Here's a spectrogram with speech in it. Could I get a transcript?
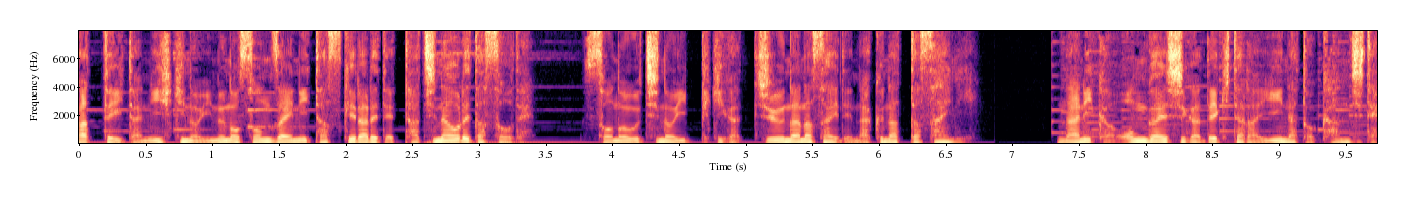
飼っていた2匹の犬の存在に助けられて立ち直れたそうでそのうちの1匹が17歳で亡くなった際に何か恩返しができたらいいなと感じて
